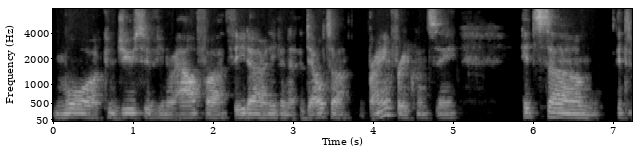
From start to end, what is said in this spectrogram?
more conducive, you know, alpha, theta, and even a delta brain frequency. It's um, it's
